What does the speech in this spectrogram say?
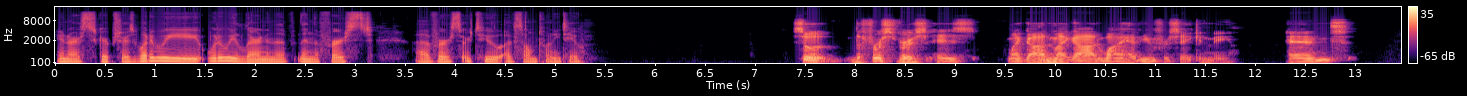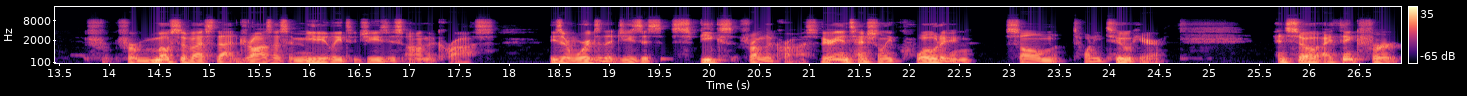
in our scriptures. What do we what do we learn in the in the first uh, verse or two of Psalm twenty two? So the first verse is, My God, my God, why have you forsaken me? And for, for most of us, that draws us immediately to Jesus on the cross. These are words that Jesus speaks from the cross, very intentionally quoting Psalm 22 here. And so I think for,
